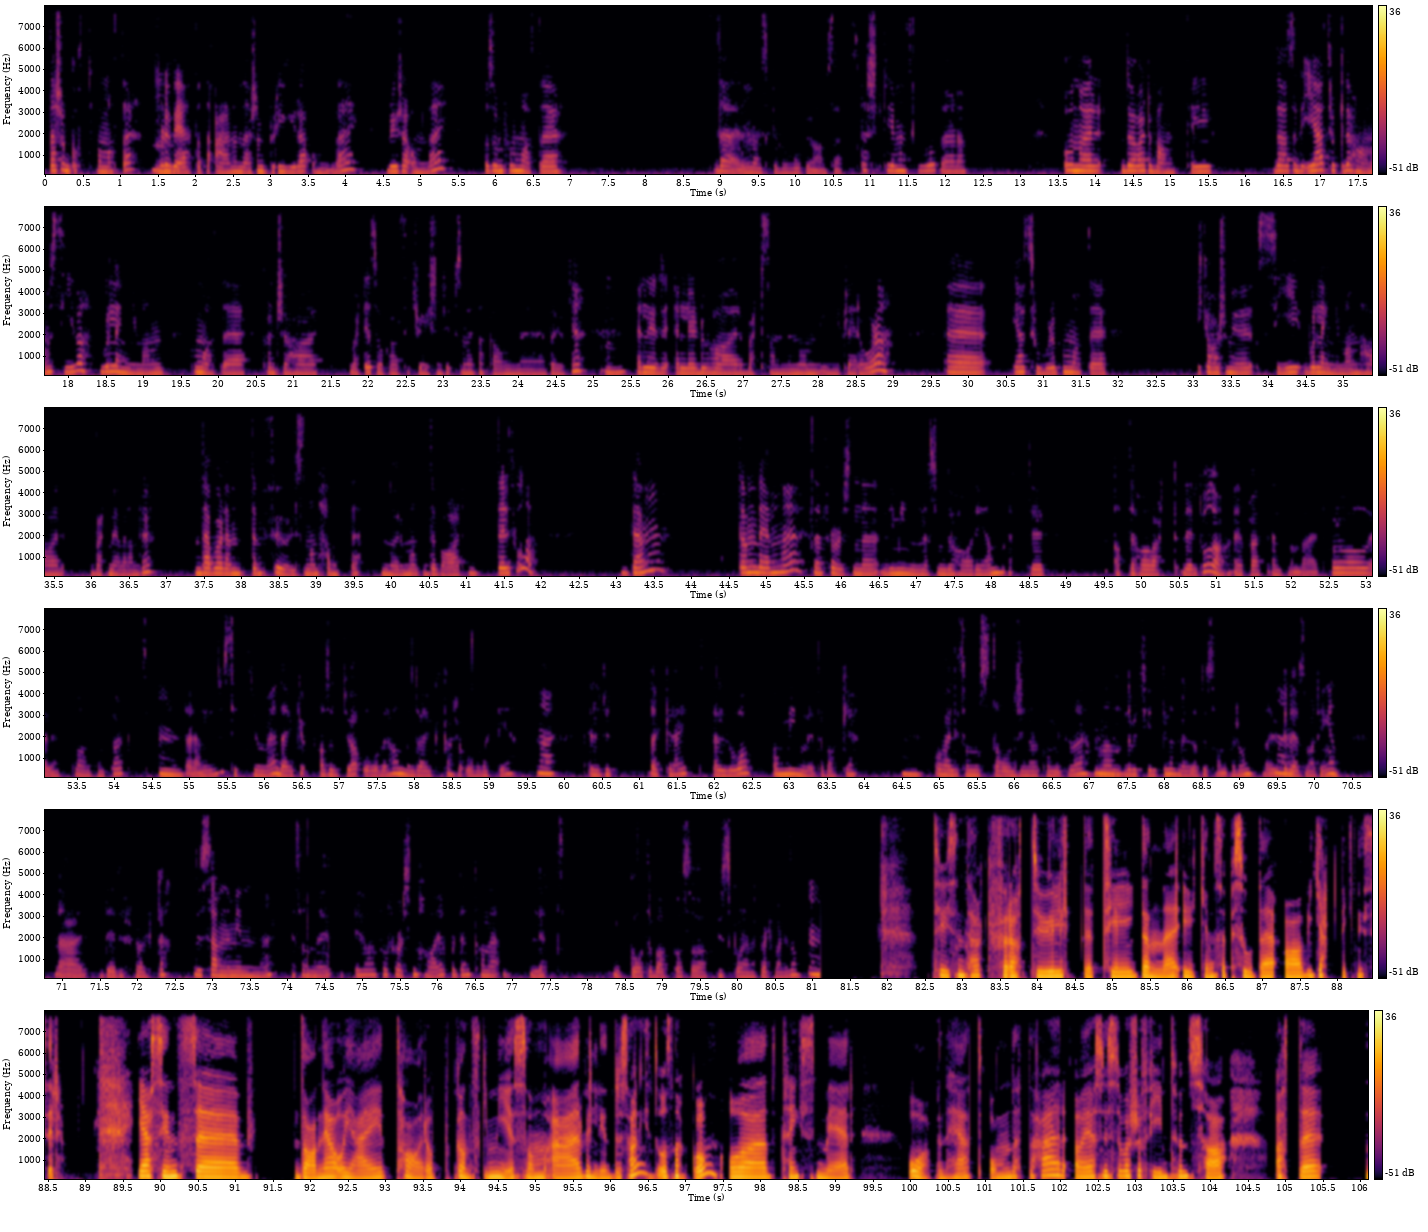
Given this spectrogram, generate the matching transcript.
Det er så godt, på en måte. For du Mm. vet at det er noen der som bryr deg om deg. Bryr seg om deg. og som på en måte Det er en menneskebehov uansett. Det er skikkelig menneskebehov. Det er det. Og når du har vært vant til det, altså, det- Jeg tror ikke det har noe å si da, hvor lenge man på en måte kanskje har vært i et såkalt situationship, som jeg snakka om eh, forrige uke. Mm. Eller, eller du har vært sammen med noen i flere år, da. Eh, jeg tror det på en måte ikke har så mye å si hvor lenge man har vært med hverandre. Men det er bare den, den følelsen man hadde når man, det var dere to, da. Den, den delen der. Den følelsen, de minnene som du har igjen etter at det har vært dere to, da, eh, fra et, enten om det er et forhold eller en vanlig kontakt, Mm. det er den du sitter jo med. Det er jo ikke, altså Du er over han, men du er jo ikke kanskje over det. Nei. Eller du, det er greit, det er lov å mimre tilbake Mm. og være litt sånn nostalgi når det kommer til det. Mm. Men det betyr ikke nødvendigvis at du savner personen. Det er jo Nei. ikke det som er tingen. Det er det du følte. Du savner minnene? Jeg savner Ja, for følelsen har jeg, for den kan jeg lett gå tilbake og så huske hvordan jeg følte meg, liksom. Tusen takk for at du lyttet til denne ukens episode av Hjerteknuser. Jeg syns eh, Dania og jeg tar opp ganske mye som er veldig interessant å snakke om, og det trengs mer åpenhet om dette her. Og jeg syns det var så fint hun sa at eh,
